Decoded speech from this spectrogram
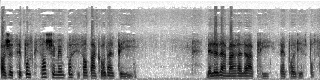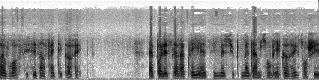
Ah, je ne sais pas ce qu'ils sont, je ne sais même pas s'ils sont encore dans le pays. Mais là, la mère, elle a appelé la police pour savoir si ses enfants étaient corrects. La police l'a rappelé, elle a dit Monsieur et Madame sont bien corrects, sont chez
